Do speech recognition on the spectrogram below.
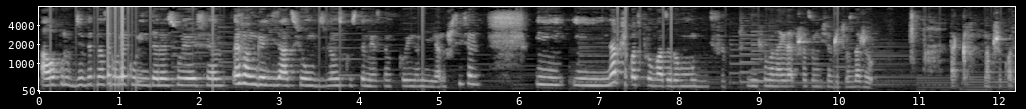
a oprócz XIX wieku interesuję się ewangelizacją, w związku z tym jestem w koinonii chrzciciel i, i na przykład prowadzę do modlitwy, czyli chyba najlepsze, co mi się w życiu zdarzyło. Tak, na przykład.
